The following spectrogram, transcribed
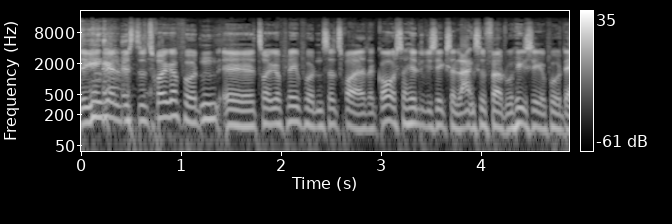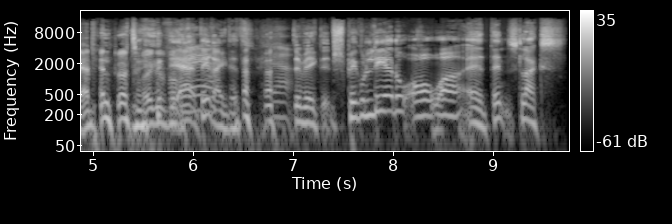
Til gengæld, hvis du trykker på den, øh, trykker play på den, så tror jeg, at der går så heldigvis ikke så lang tid, før du er helt sikker på, at det er den, du har trykket på. Ja, det er rigtigt. Det er vigtigt. Spekulerer du over uh, den slags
